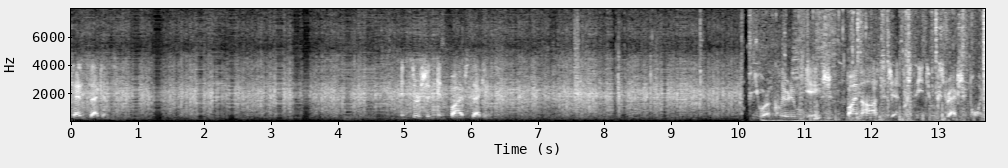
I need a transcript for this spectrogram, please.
Ten seconds. Insertion in five seconds. You are clear to engage. Find the hostage and proceed to extraction point.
